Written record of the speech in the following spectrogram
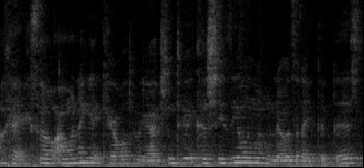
Okay, so I want to get Carol's reaction to it because she's the only one who knows that I did this,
